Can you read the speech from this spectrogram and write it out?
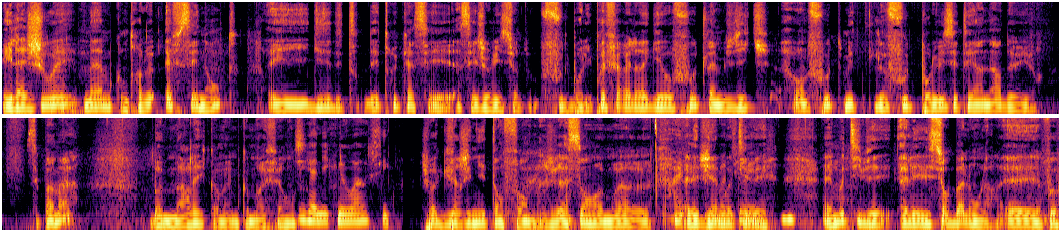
et il a joué même contre le FC Nantes. Et il disait des, tr- des trucs assez, assez jolis sur le football. Il préférait le reggae au foot, la musique avant le foot, mais le foot pour lui c'était un art de vivre. C'est pas mal. Bob Marley quand même comme référence. Yannick Noah aussi. Je vois que Virginie est en forme. Je la sens, moi, euh, Ouais, elle est bien motivée. Elle est motivée. Elle est sur le ballon là. Faut-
